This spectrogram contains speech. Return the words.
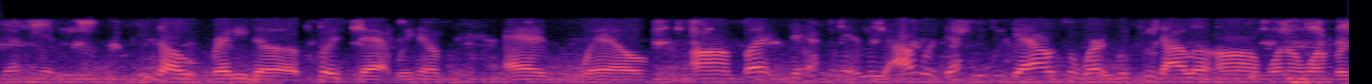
definitely, you know, ready to push that with him as well. Um, but definitely, I would definitely be down to work with T Dolla um one on one for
